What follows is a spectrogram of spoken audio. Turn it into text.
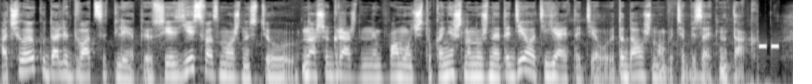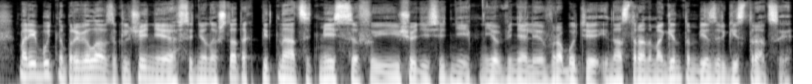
а человеку дали 20 лет. То есть есть возможность у наших наших граждан им помочь, то, конечно, нужно это делать, и я это делаю. Это должно быть обязательно так. Мария Бутина провела в заключение в Соединенных Штатах 15 месяцев и еще 10 дней. Ее обвиняли в работе иностранным агентом без регистрации.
